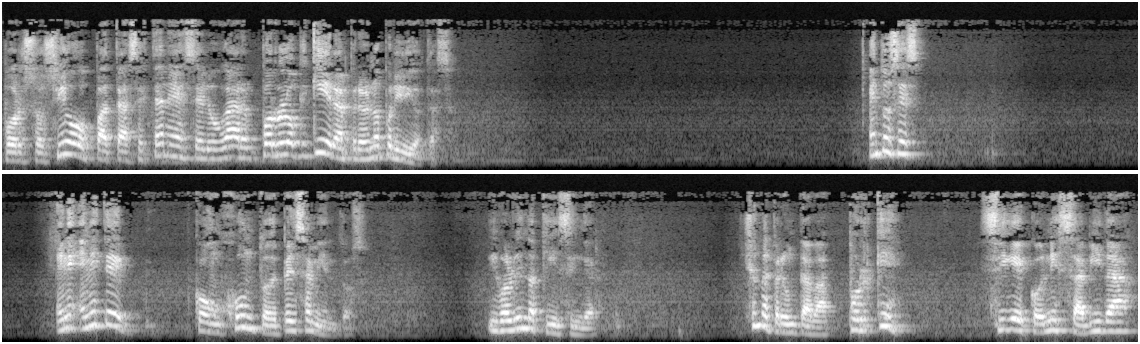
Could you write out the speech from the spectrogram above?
por sociópatas, están en ese lugar por lo que quieran, pero no por idiotas. Entonces, en, este conjunto de pensamientos, y volviendo a Kinsinger, yo me preguntaba, ¿por qué sigue con esa vida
